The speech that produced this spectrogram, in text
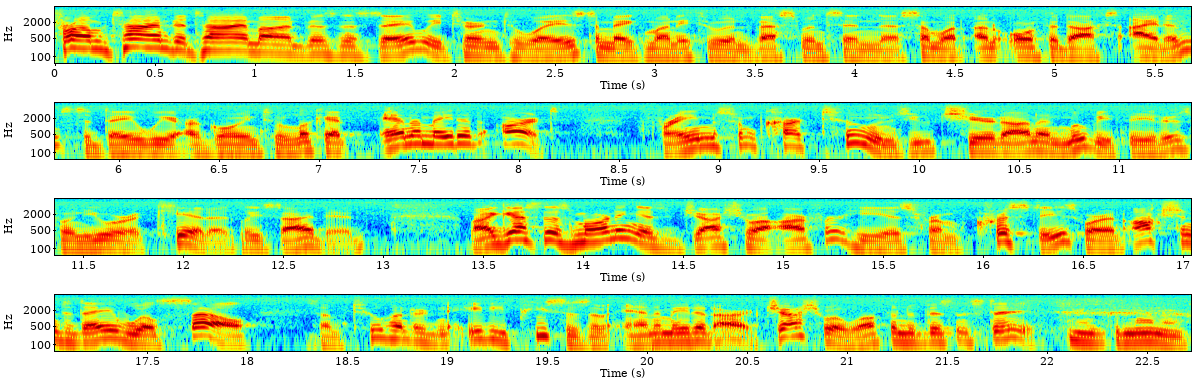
From time to time on Business Day, we turn to ways to make money through investments in uh, somewhat unorthodox items. Today, we are going to look at animated art, frames from cartoons you cheered on in movie theaters when you were a kid, at least I did. My guest this morning is Joshua Arfer. He is from Christie's, where an auction today will sell some 280 pieces of animated art. Joshua, welcome to Business Day. good morning.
